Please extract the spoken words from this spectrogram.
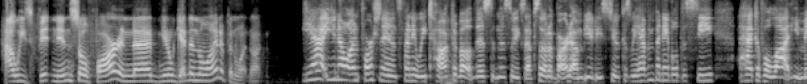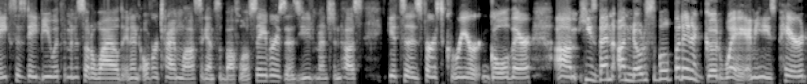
how he's fitting in so far, and uh, you know, getting in the lineup and whatnot. Yeah, you know, unfortunately, it's funny. We talked mm-hmm. about this in this week's episode of Bardown Beauties too, because we haven't been able to see a heck of a lot. He makes his debut with the Minnesota Wild in an overtime loss against the Buffalo Sabres, as you mentioned. Huss gets his first career goal there. Um, he's been unnoticeable, but in a good way. I mean, he's paired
